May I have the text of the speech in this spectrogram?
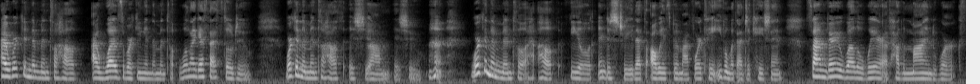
I work in the mental health. I was working in the mental, well, I guess I still do. Work in the mental health issue, um, issue. work in the mental health field industry. That's always been my forte, even with education. So I'm very well aware of how the mind works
